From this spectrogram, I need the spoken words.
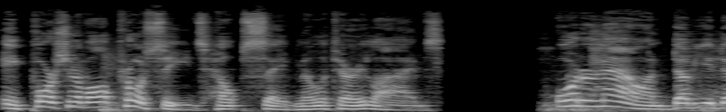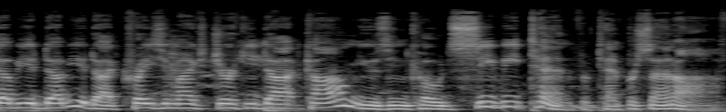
A portion of all proceeds helps save military lives. Order now on www.crazymikesjerky.com using code CB10 for 10% off.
